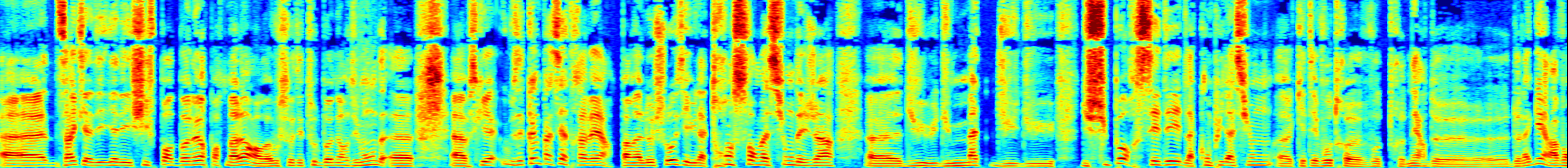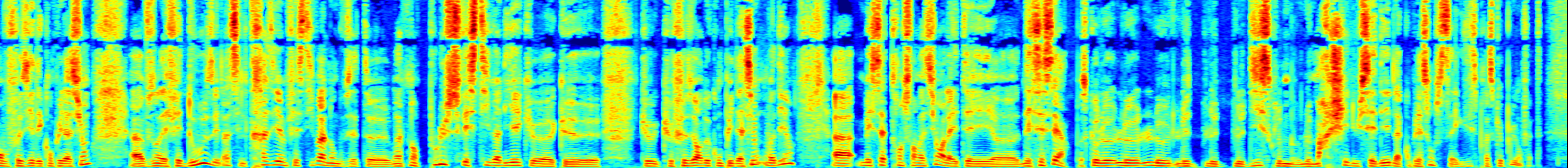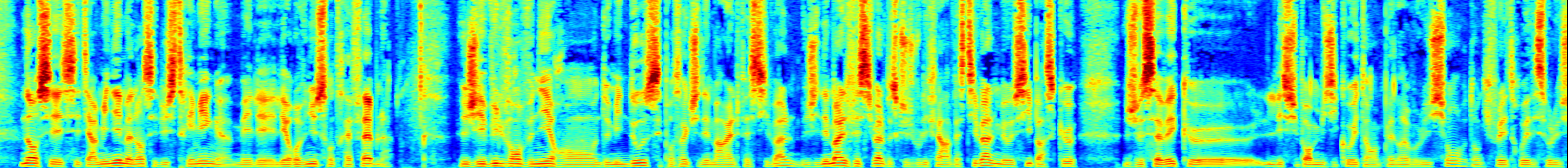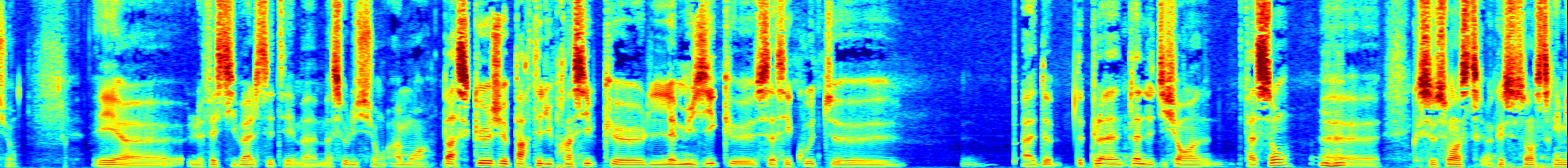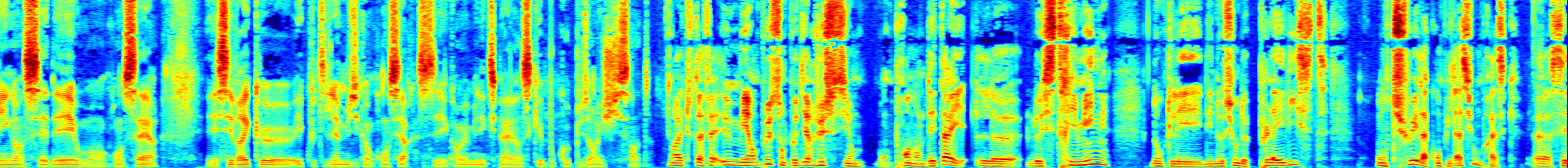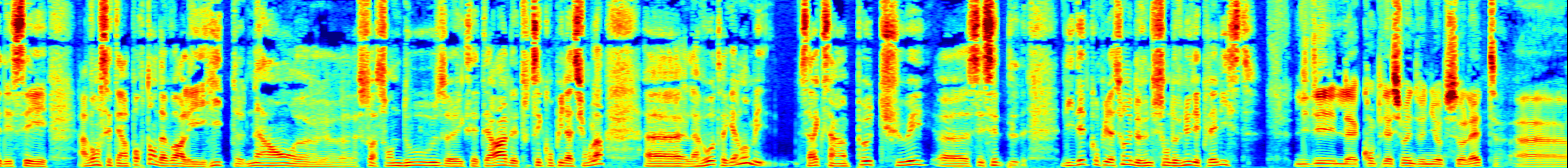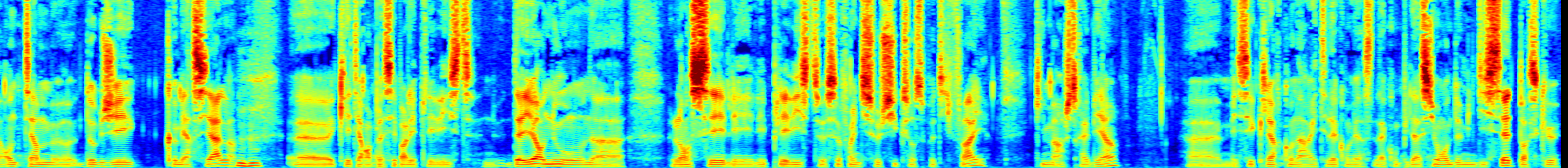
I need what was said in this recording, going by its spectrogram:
Euh, c'est vrai qu'il y, a des chiffres porte-bonheur, porte-malheur. On va vous souhaiter tout le bonheur du monde. Euh, euh, parce que vous êtes quand même passé à travers pas mal de choses. Il y a eu la transformation déjà euh, du, du, mat, du, du, du, support CD de la compilation euh, qui était votre, votre nerf de, de la guerre. Avant, vous faisiez des compilations. Euh, vous en avez fait 12 et là, c'est le 13e festival. Donc vous êtes maintenant plus festivalier que, que, que, que faiseur de compilation, on va dire. mais cette transformation, elle a été nécessaire parce que le, le, le, le, le disque, le le marché du CD, de la compilation, ça existe presque plus en fait. Non, c'est terminé. Maintenant, c'est du streaming, mais les, revenus sont très faibles. J'ai vu le vent venir en 2012, c'est pour ça que j'ai démarré le festival. J'ai démarré le festival parce que je voulais faire un festival, mais aussi parce que je savais que les supports musicaux étaient en pleine révolution, donc il fallait trouver des solutions. Et euh, le festival, c'était ma, ma, solution à moi. Parce que je partais du principe que la musique, euh, ça s'écoute euh, de, plein, plein de différentes façons. Mhm. Euh, que ce soit en que ce soit en streaming, en CD ou en concert. Et c'est vrai que écouter de la musique en concert, c'est quand même une expérience qui est beaucoup plus enrichissante. Ouais, tout à fait. Mais en plus, on peut dire juste si on, on prend dans le détail le, le streaming, donc les, les notions de playlist ont tué la compilation presque. Euh, c'est avant c'était important d'avoir les hits Now, euh, 72, etc. De, toutes ces compilations là, euh, la vôtre également. Mais c'est vrai que ça a un peu tué. Euh, c'est, l'idée de compilation est devenue, sont devenues des playlists. L'idée, la compilation est devenue obsolète euh, en termes d'objets commercial mhm. euh, qui a été remplacé par les playlists. D'ailleurs, nous, on a lancé les, les playlists Sofran Chic sur Spotify, qui marchent très bien. Euh, mais c'est clair qu'on a arrêté la, la, compilation en 2017 parce que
